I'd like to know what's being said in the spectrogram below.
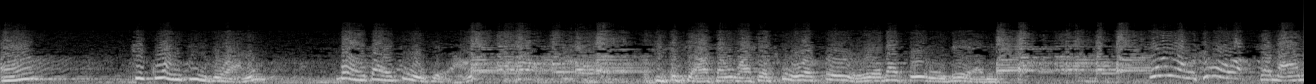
啊，这逛妓馆外带中奖，小生我是初次的听见。不用说，这买卖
